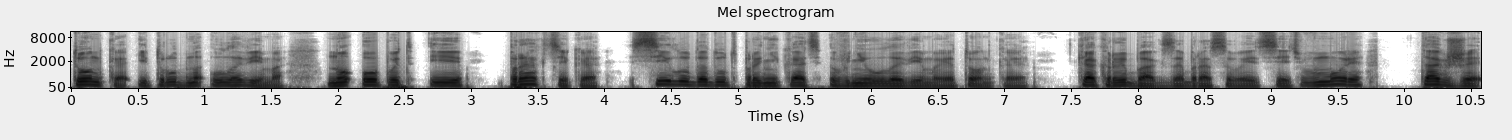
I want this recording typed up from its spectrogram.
тонко и трудно уловимо, но опыт и практика силу дадут проникать в неуловимое тонкое. Как рыбак забрасывает сеть в море, так же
